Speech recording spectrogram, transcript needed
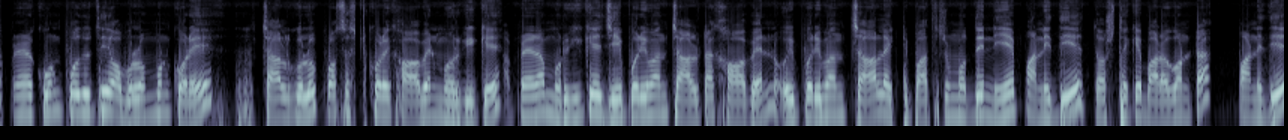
আপনারা কোন পদ্ধতি অবলম্বন করে চালগুলো প্রসেস করে খাওয়াবেন মুরগিকে? আপনারা মুরগিকে যে পরিমাণ চালটা খাওয়াবেন, ওই পরিমাণ চাল একটি পাত্রের মধ্যে নিয়ে পানি দিয়ে দশ থেকে বারো ঘণ্টা পানি দিয়ে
